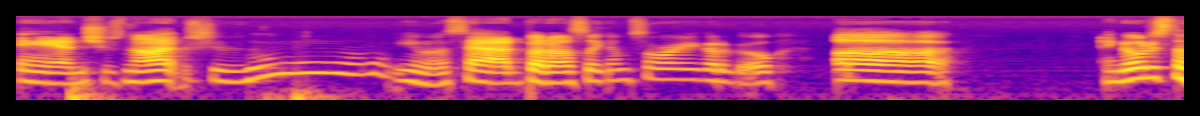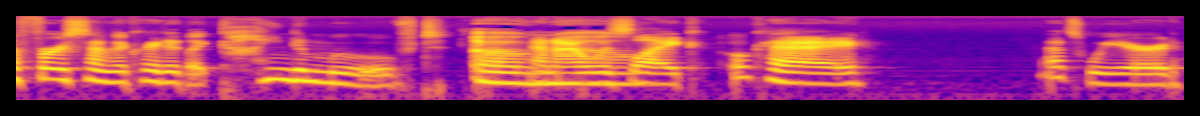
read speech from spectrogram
and she was not she was you know sad, but I was like, I'm sorry, I gotta go. Uh, I noticed the first time the crate had like kind of moved, Oh, and I was like, okay, that's weird.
